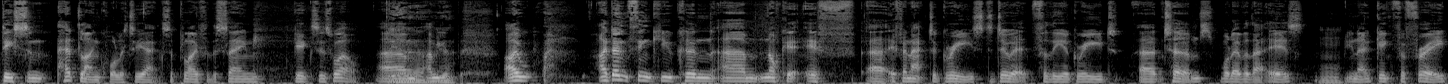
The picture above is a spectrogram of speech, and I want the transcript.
decent headline quality acts apply for the same gigs as well. Um, Yeah, I mean, I I don't think you can um, knock it if uh, if an act agrees to do it for the agreed uh, terms, whatever that is. You know, gig for free,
